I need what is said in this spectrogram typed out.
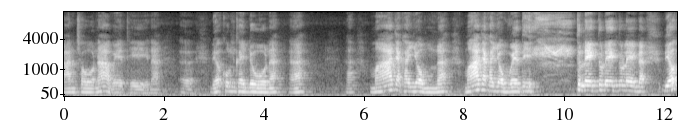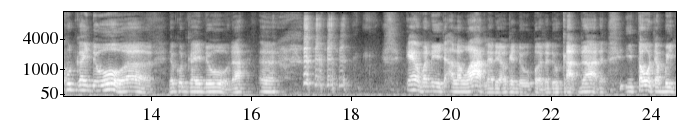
การโชว์หน้าเวทีนะเออเดี๋ยวคุณเคยดูนะนะนะม้าจะขยมนะม้าจะขยมเวที ตุเลงตุเลงตุเลงนะเดี๋ยวคุณเคยดูเออเดี๋ยวคุณเคยดูนะเออแก้วมณีจะอารวาสแล้วเดี๋ยวเคยดู เปิดแล้วดูกาดหน้านะอีโต้จะบิน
